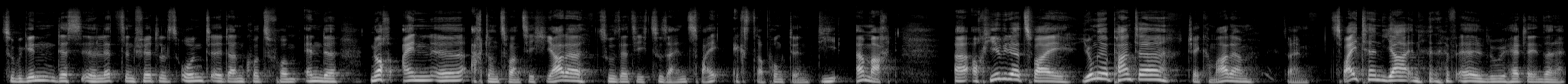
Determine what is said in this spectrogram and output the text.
zu Beginn des äh, letzten Viertels und äh, dann kurz vorm Ende noch ein 28 äh, Yarder zusätzlich zu seinen zwei Extrapunkten, die er macht. Äh, auch hier wieder zwei junge Panther. Jake Kamada in seinem zweiten Jahr in der NFL, Louis Hadley in, seiner,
